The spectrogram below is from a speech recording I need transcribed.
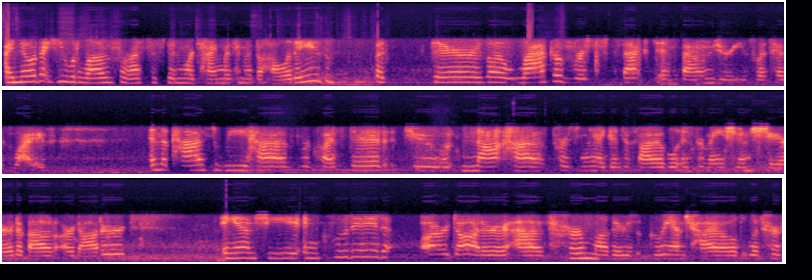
I know that he would love for us to spend more time with him at the holidays, but there's a lack of respect and boundaries with his wife in the past, we have requested to not have personally identifiable information shared about our daughter, and she included our daughter as her mother's grandchild with her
